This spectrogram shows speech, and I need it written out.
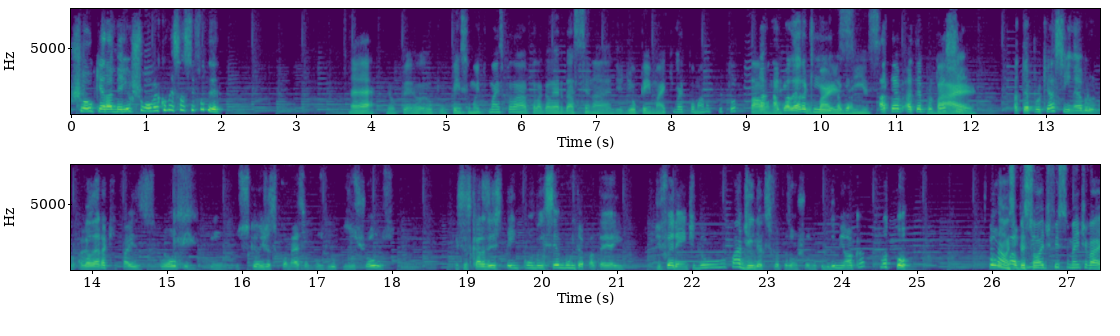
Show que era meio show, vai começar a se fuder. É, eu, eu, eu, penso muito mais pela, pela galera da cena de, de Open Mic que vai tomar no cu total, a, né? A galera que. Barzinho, a, assim, até, até porque bar. assim. Até porque assim, né, Bruno? A galera que faz Open, os canjas que começam com os grupos e shows, esses caras eles têm que convencer muito a plateia aí. Diferente do Padilha, que se for fazer um show no Clube do Minhoca, lotou. Então, não, esse pessoal dificilmente vai,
